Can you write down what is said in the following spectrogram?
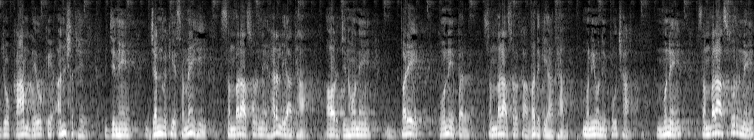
जो कामदेव के अंश थे, जिन्हें जन्म के समय ही संबरासुर ने हर लिया था, और जिन्होंने बड़े होने पर संबरासुर का वध किया था। मुनियों ने पूछा, मुने, संबरासुर ने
